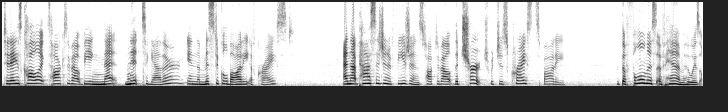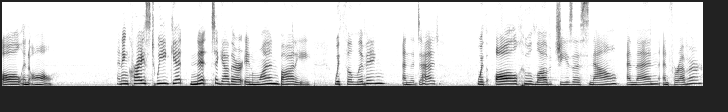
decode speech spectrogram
Today's collect talks about being knit together in the mystical body of Christ. And that passage in Ephesians talked about the church, which is Christ's body, with the fullness of Him who is all in all. And in Christ, we get knit together in one body with the living and the dead, with all who love Jesus now and then and forever,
